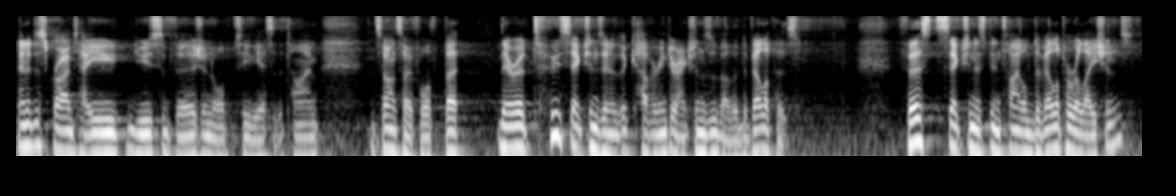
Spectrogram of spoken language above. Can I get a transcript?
and it describes how you use Subversion or CVS at the time, and so on and so forth. But there are two sections in it that cover interactions with other developers. First section is entitled Developer Relations,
